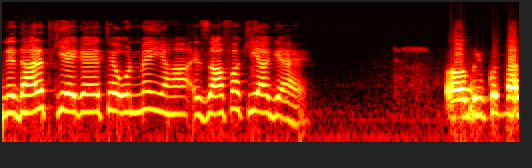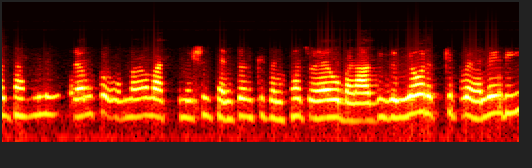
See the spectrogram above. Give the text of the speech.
निर्धारित किए गए थे, उनमें यहाँ इजाफा किया गया है। बिल्कुल, राजधानी वैक्सीनेशन सेंटर की संख्या जो है वो बढ़ा दी गई है और इसके पहले भी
